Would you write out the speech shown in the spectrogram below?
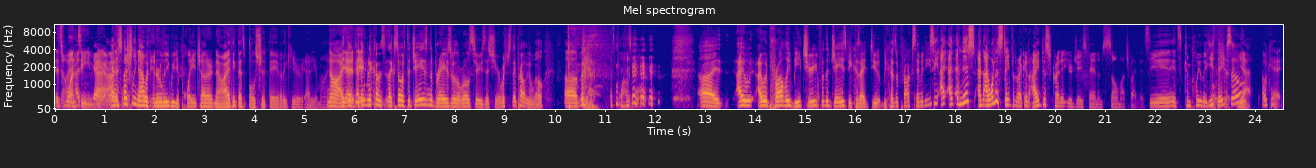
it's No, one I- team. yeah, Yeah, right? and especially now with interleague where you play each other. No, I think that's bullshit, Dave. I think you're out of your mind. no, I Yeah, think I think when it comes like so, if the Jays and the Braves go to the World Series this year, which they probably will, um, that's plausible. uh, I would I would probably be cheering for the Jays because I do because of proximity. See, I, I and this, and I want to state for the record, I discredit your Jays fandom so much by this. See, It's completely. You think so? Yeah. okay,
